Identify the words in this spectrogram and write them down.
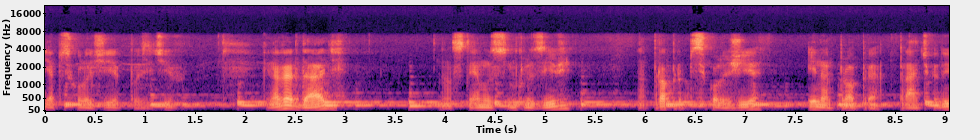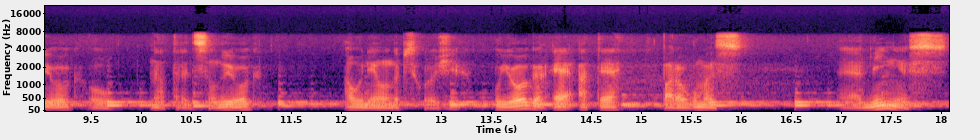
e a psicologia positiva. Que, na verdade, nós temos, inclusive, na própria psicologia e na própria prática do yoga, ou na tradição do yoga, a união da psicologia. O yoga é até para algumas é, linhas,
